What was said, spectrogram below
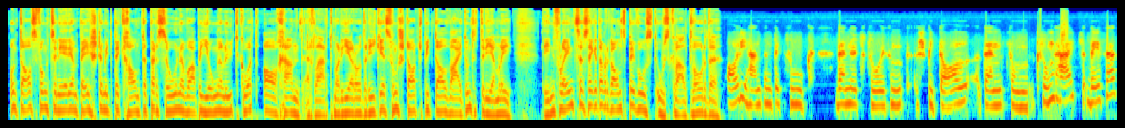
Und das funktioniert am besten mit bekannten Personen, die aber junge Leute gut ankennen, erklärt Maria Rodriguez vom Stadtspital Weid und Triemli. Die Influencer sind aber ganz bewusst ausgewählt worden. Alle haben einen Bezug, wenn nicht zu unserem Spital, dann zum Gesundheitswesen.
